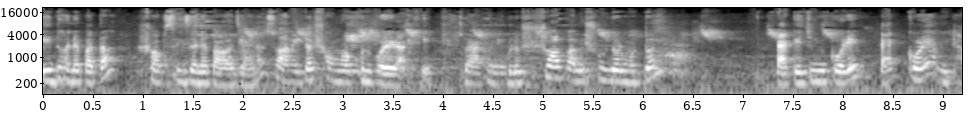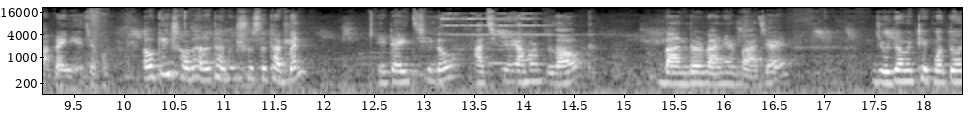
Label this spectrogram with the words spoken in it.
এই ধনে পাতা সব সিজনে পাওয়া যায় না। সো আমি এটা সংরক্ষণ করে রাখি। সো এখন এগুলো সব আমি সুন্দর মতন প্যাকেজিং করে প্যাক করে আমি ঢাকায় নিয়ে যাব। ওকে সব ভালো থাকবেন, সুস্থ থাকবেন। এটাই ছিল আজকের আমার ব্লগ বান্দরবানের বাজার। যদিও আমি ঠিক মতন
